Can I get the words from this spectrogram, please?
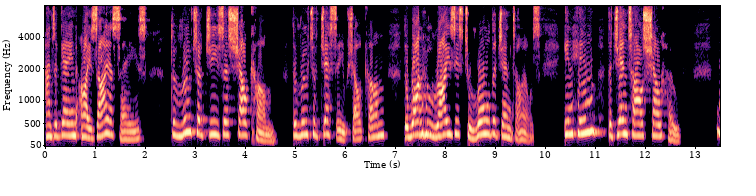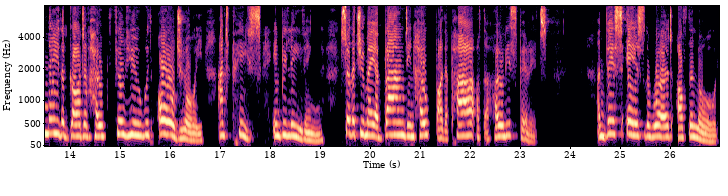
And again, Isaiah says, The root of Jesus shall come, the root of Jesse shall come, the one who rises to rule the Gentiles. In him the Gentiles shall hope. May the God of hope fill you with all joy and peace in believing, so that you may abound in hope by the power of the Holy Spirit. And this is the word of the Lord.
